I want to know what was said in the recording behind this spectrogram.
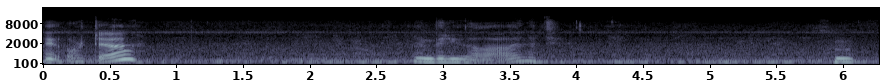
det er artig, ja. En brua der, vet du. Hm.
